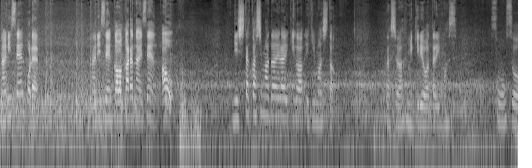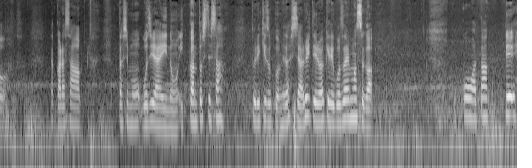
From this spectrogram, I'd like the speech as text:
何線これ？何線かわからない線。青。西高島平行きが行きました。私は踏切を渡ります。そうそう。だからさ私もご自愛の一環としてさ鳥貴族を目指して歩いているわけでございますがここを渡って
